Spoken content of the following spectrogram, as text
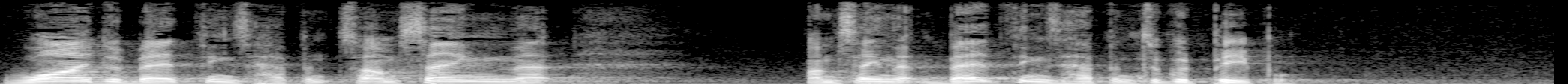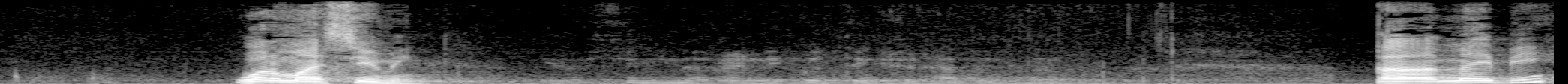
why do bad things happen? So I'm saying that, I'm saying that bad things happen to good people. What am I assuming? You're assuming that only good things should happen to them. Uh, maybe.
